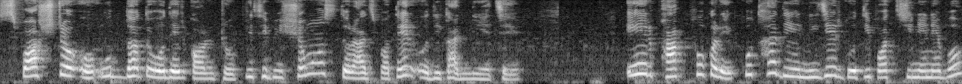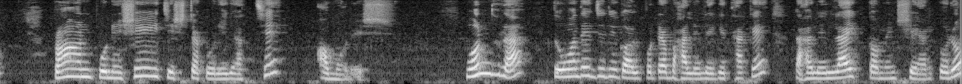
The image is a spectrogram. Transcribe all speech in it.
স্পষ্ট ও উদ্ধত ওদের কণ্ঠ পৃথিবীর সমস্ত রাজপথের অধিকার নিয়েছে। এর ফাঁক ফোকরে কোথা দিয়ে নিজের গতিপথ চিনে নেব? প্রাণপণে সেই চেষ্টা করে যাচ্ছে অমরেশ। বন্ধুরা তোমাদের যদি গল্পটা ভালো লেগে থাকে, তাহলে লাইক কমেন্ট শেয়ার করো।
